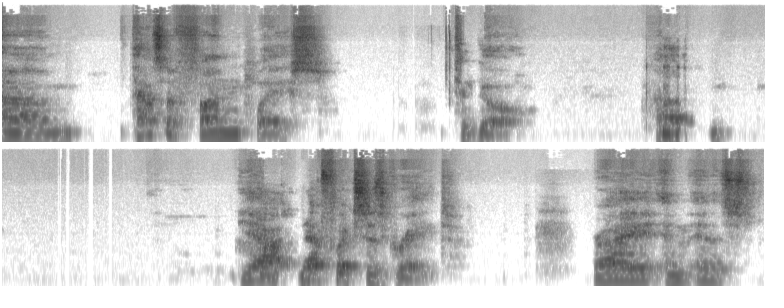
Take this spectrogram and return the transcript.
Um, that's a fun place to go. Um, yeah, Netflix is great, right? And and it's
